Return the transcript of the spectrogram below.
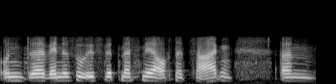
Und wenn es so ist, wird man es mir auch nicht sagen. Ähm,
